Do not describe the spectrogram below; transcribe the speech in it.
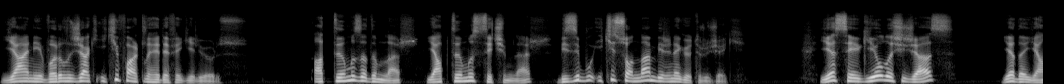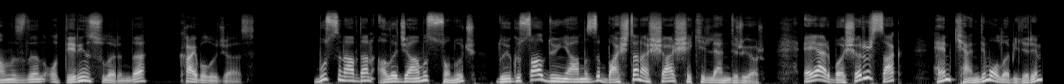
yani varılacak iki farklı hedefe geliyoruz. Attığımız adımlar, yaptığımız seçimler bizi bu iki sondan birine götürecek. Ya sevgiye ulaşacağız ya da yalnızlığın o derin sularında kaybolacağız. Bu sınavdan alacağımız sonuç duygusal dünyamızı baştan aşağı şekillendiriyor. Eğer başarırsak hem kendim olabilirim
